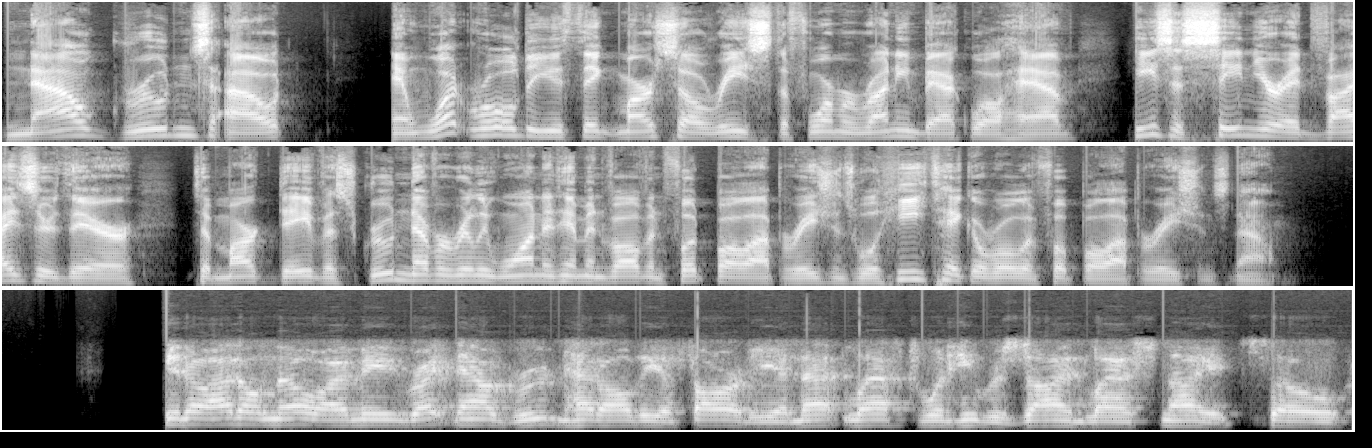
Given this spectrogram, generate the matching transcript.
Now Gruden's out. And what role do you think Marcel Reece, the former running back, will have? He's a senior advisor there to Mark Davis. Gruden never really wanted him involved in football operations. Will he take a role in football operations now? You know, I don't know. I mean, right now Gruden had all the authority, and that left when he resigned last night. So,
